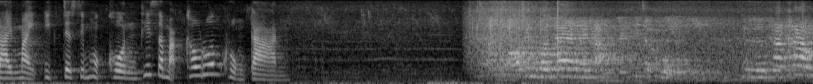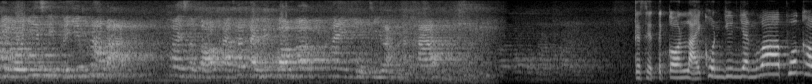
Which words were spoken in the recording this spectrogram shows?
รายใหม่อีก 76 คนที่สมัครเข้าร่วมโครงการ เกษตรกรหลายคนยืนยันว่าพวกเขา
